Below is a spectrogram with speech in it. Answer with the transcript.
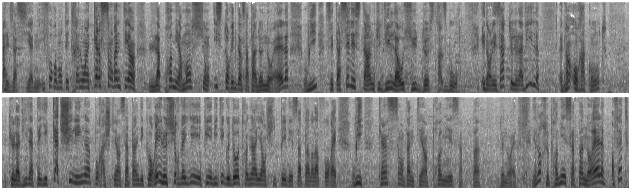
alsacienne. Il faut remonter très loin, 1521, la première mention historique d'un sapin de Noël. Oui, c'est à Célestin, une petite ville là au sud de Strasbourg. Et dans les actes de la ville, eh ben, on raconte que la ville a payé 4 shillings pour acheter un sapin décoré et le surveiller et puis éviter que d'autres n'aillent en chipper des sapins dans la forêt. Oui, 1521, premier sapin de Noël. Et alors ce premier sapin de Noël, en fait,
